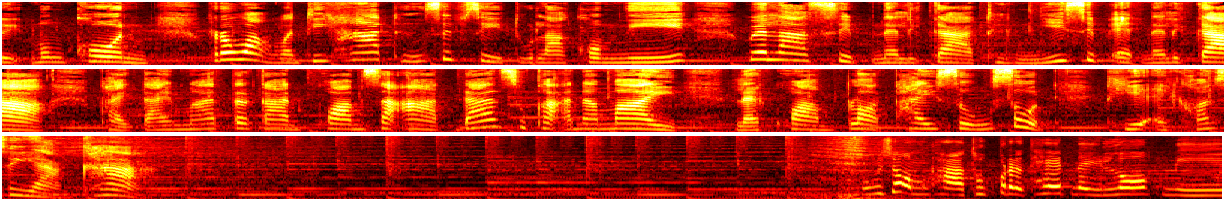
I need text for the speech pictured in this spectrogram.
ริมงคล ระหว่างวันที่ 5 ถึง 14 ตุลาคมนี้ เวลา 10 นาฬิกาถึง 21 นาฬิกา ภายใต้มาตรการความสะอาดด้านสุขอนามัย และความปลอดภัยสูงสุดที่ไอคอนสยามค่ะ คุณผู้ชมคะทุกประเทศในโลกนี้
